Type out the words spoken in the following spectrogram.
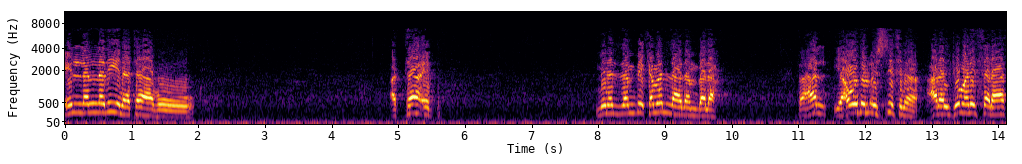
إلا الذين تابوا التائب من الذنب كمن لا ذنب له. فهل يعود الاستثناء على الجمل الثلاث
